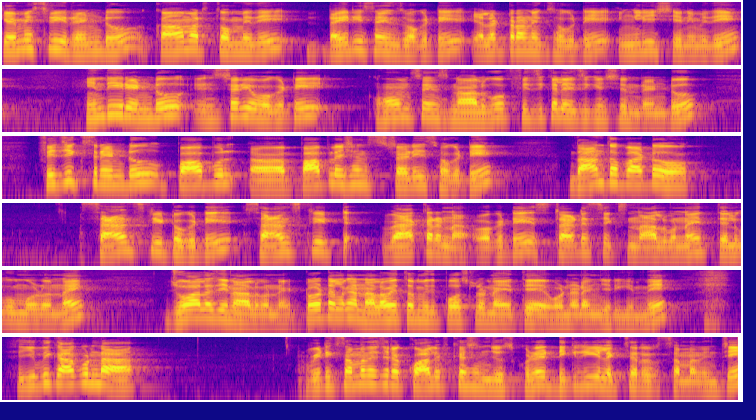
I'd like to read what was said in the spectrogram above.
కెమిస్ట్రీ రెండు కామర్స్ తొమ్మిది డైరీ సైన్స్ ఒకటి ఎలక్ట్రానిక్స్ ఒకటి ఇంగ్లీష్ ఎనిమిది హిందీ రెండు హిస్టరీ ఒకటి హోమ్ సైన్స్ నాలుగు ఫిజికల్ ఎడ్యుకేషన్ రెండు ఫిజిక్స్ రెండు పాపుల్ పాపులేషన్ స్టడీస్ ఒకటి దాంతోపాటు సాంస్క్రిట్ ఒకటి సాంస్క్రిట్ వ్యాకరణ ఒకటి స్టాటిస్టిక్స్ నాలుగు ఉన్నాయి తెలుగు మూడు ఉన్నాయి జువాలజీ నాలుగు ఉన్నాయి. టోటల్గా నలభై తొమ్మిది పోస్టులు అయితే ఉండడం జరిగింది. ఇవి కాకుండా వీటికి సంబంధించిన క్వాలిఫికేషన్ చూసుకుంటే డిగ్రీ లెక్చరర్కి సంబంధించి.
